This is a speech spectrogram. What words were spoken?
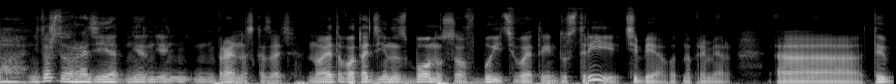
а, Не то, что ради этого, не, не- неправильно сказать, но это вот один из бонусов быть в этой индустрии, тебе, вот, например, э, ты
